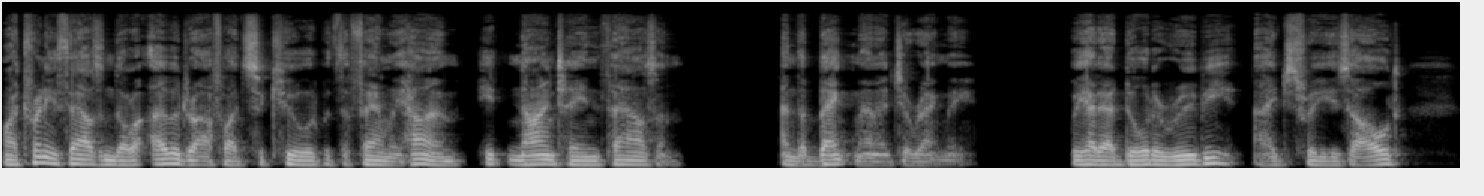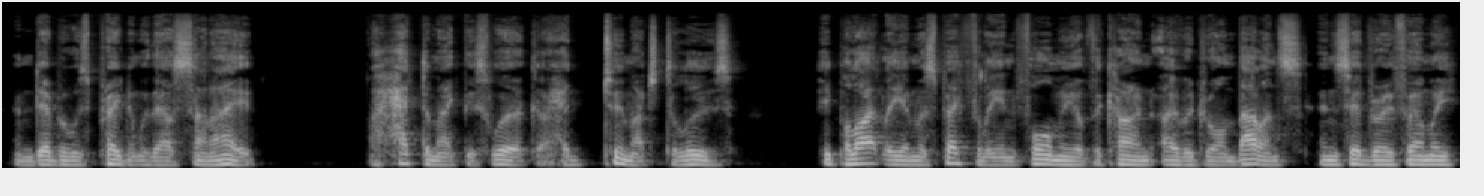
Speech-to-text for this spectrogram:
My $20,000 overdraft I'd secured with the family home hit 19,000 and the bank manager rang me. We had our daughter Ruby, aged three years old, and Deborah was pregnant with our son Abe. I had to make this work. I had too much to lose. He politely and respectfully informed me of the current overdrawn balance and said very firmly,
